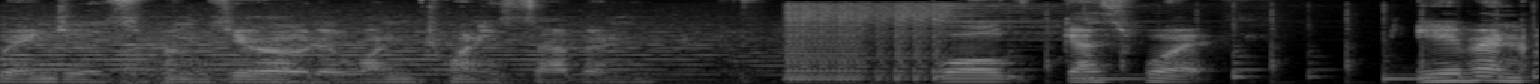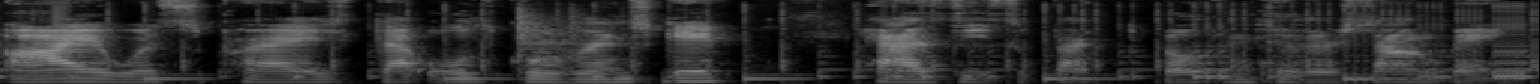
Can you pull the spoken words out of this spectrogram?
ranges from 0 to 127. Well, guess what? Even I was surprised that old school RuneScape has these effects built into their sound bank,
